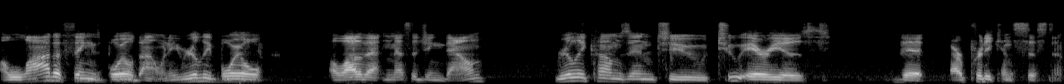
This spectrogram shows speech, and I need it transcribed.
a lot of things boil down. When you really boil a lot of that messaging down, really comes into two areas that are pretty consistent.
